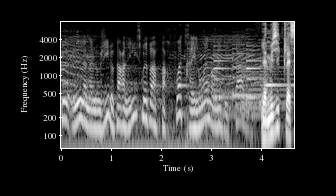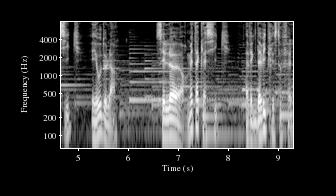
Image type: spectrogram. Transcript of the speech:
que l'analogie, le parallélisme va parfois très loin dans le détail. La musique classique est au-delà. C'est l'heure métaclassique avec David Christoffel.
